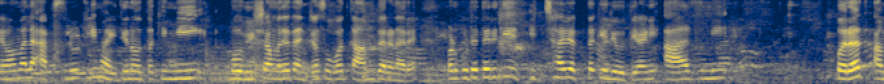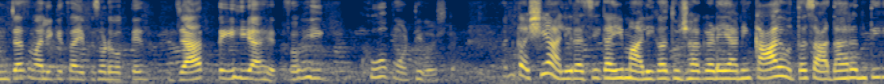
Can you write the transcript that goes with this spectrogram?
तेव्हा मला ॲब्सल्युटली माहिती नव्हतं की मी भविष्यामध्ये त्यांच्यासोबत काम करणार आहे. पण कुठेतरी ती इच्छा व्यक्त केली होती आणि आज मी परत आमच्याच मालिकेचा एपिसोड बघते ज्यात तेही आहेत. सो ही खूप मोठी गोष्ट आहे. पण कशी आली रसिका? ही मालिका तुझ्याकडे आणि काय होतं साधारण ती?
